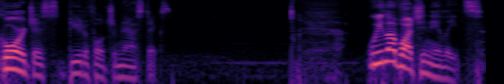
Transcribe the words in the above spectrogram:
gorgeous beautiful gymnastics we love watching the elites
